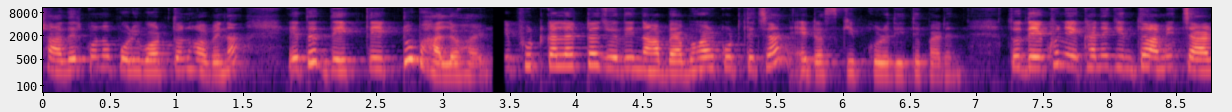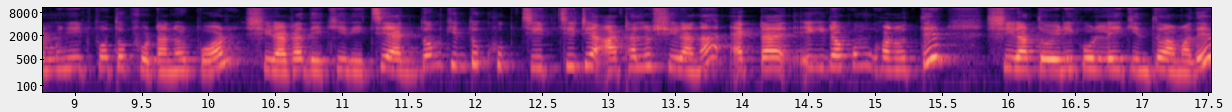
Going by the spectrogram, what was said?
স্বাদের কোনো পরিবর্তন হবে না, এতে দেখতে একটু ভালো হয়। এই ফুড কালারটা যদি না ব্যবহার করতে চান, এটা স্কিপ করে দিতে পারেন। তো দেখুন, এখানে কিন্তু আমি চার মিনিট মতো ফোটানোর পর শিরাটা দেখিয়ে দিচ্ছি। একদম কিন্তু খুব চিটচিটে আঠালো শিরা না, একটা এই রকম ঘনত্বের শিরা তৈরি করলেই কিন্তু আমাদের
